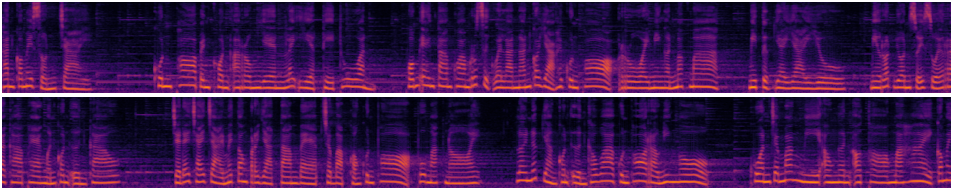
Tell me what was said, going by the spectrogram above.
ท่านก็ไม่สนใจ คุณพ่อเป็นคนอารมณ์เย็นละเอียดถี่ถ้วน ผมเองตามความรู้สึกเวลานั้นก็อยากให้คุณพ่อรวยมีเงินมากๆ มีตึกใหญ่ ๆ อยู่ มีรถยนต์สวย ๆ ราคาแพงเหมือนคนอื่นเขาจะได้ใช้จ่ายไม่ต้องประหยัดตามแบบฉบับของคุณพ่อผู้มักน้อย เลยนึกอย่างคนอื่นเขาว่าคุณพ่อเรานิ่โง่ ควรจะมั่งมีเอาเงินเอาทองมาให้ก็ไม่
